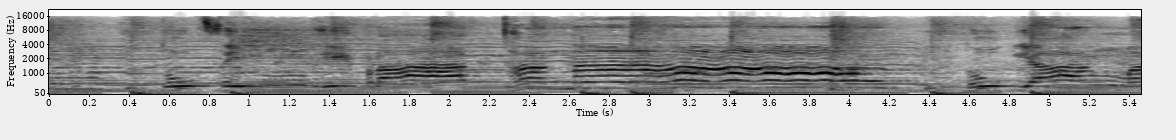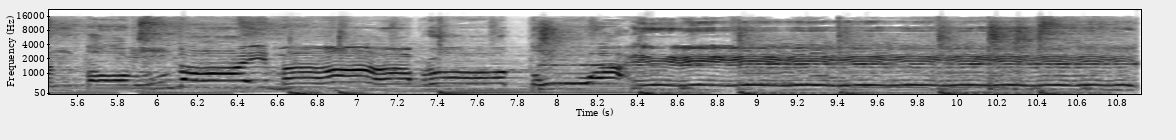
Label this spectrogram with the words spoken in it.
ง ทุกสิ่งที่ปรารถนา ทุกอย่างมันต้องได้มาเพราะตัวเอง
